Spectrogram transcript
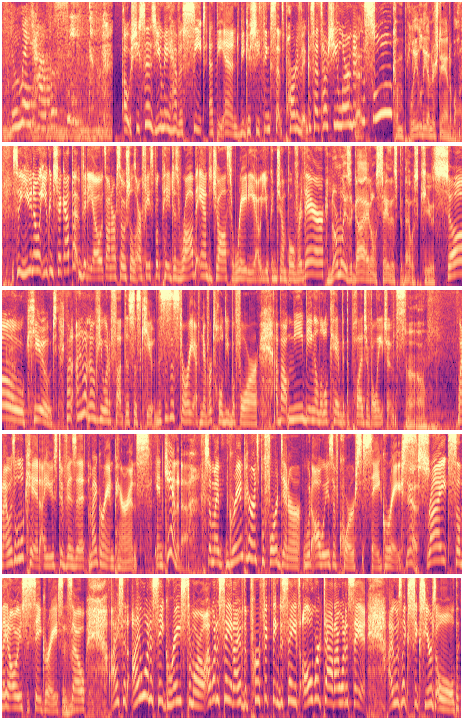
Oh, she says you may have a seat at the end because she thinks that's part of it because that's how she learned it in school. completely understandable. So you know what? You can check out that video. It's on our socials. Our Facebook page is Rob and Joss Radio. You can jump over there. Normally, as a guy, I don't say this, but that was cute. So cute. But I don't know if you would have thought this was cute. This is a story I've never told you before about me being a little kid with the Pledge of Allegiance. Uh oh. When I was a little kid, I used to visit my grandparents in Canada. So my grandparents before dinner would always, of course, say grace. Yes. Right? So they'd always say grace. And mm-hmm. so I said, I want to say grace tomorrow. I want to say it. I have the perfect thing to say. It's all worked out. I want to say it. I was like six years old.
